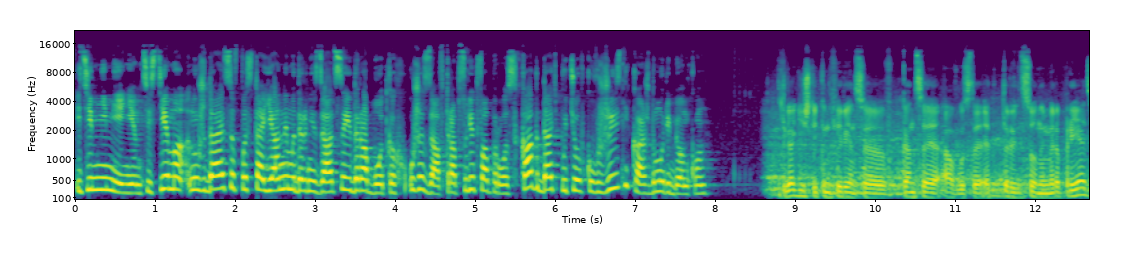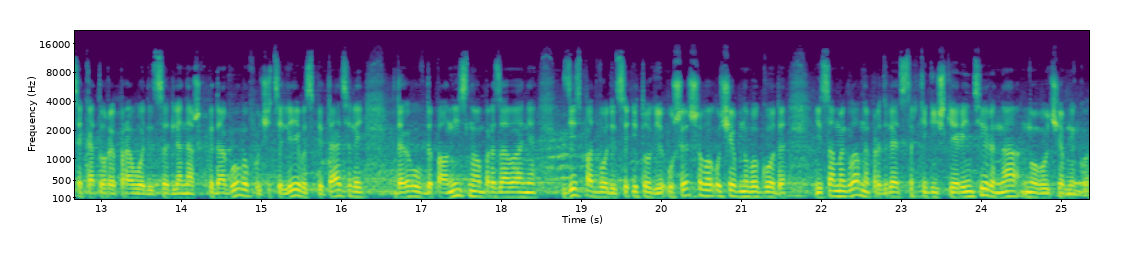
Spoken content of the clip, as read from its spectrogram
И тем не менее, система нуждается в постоянной модернизации и доработках. Уже завтра обсудит вопрос, как дать путевку в жизнь каждому ребенку. Педагогическая конференция в конце августа – это традиционное мероприятие, которое проводится для наших педагогов, учителей, воспитателей, педагогов дополнительного образования. Здесь подводятся итоги ушедшего учебного года и, самое главное, определяются стратегические ориентиры на новый учебный год.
